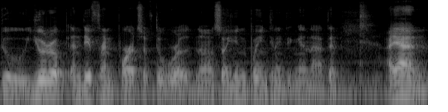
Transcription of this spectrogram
to Europe and different parts of the world. No? So yun po yung tinitingnan natin. Ayan.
